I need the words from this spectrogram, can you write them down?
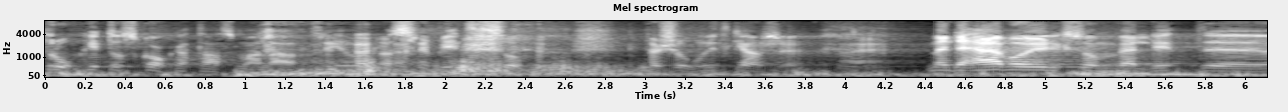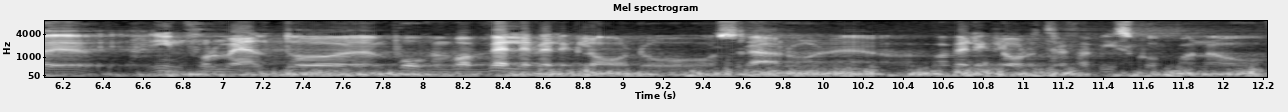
tråkigt att skaka tass med alla 300 så det blir inte så personligt kanske. Men det här var ju liksom väldigt eh, informellt och påven var väldigt, väldigt glad och, och sådär. Och eh, var väldigt glad att träffa biskoparna och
